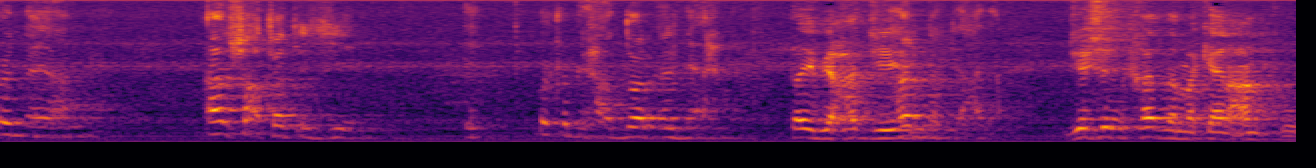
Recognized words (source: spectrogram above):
قلنا يا عمي قال شعطة الزين؟ بكم دور قلنا إحنا طيب يا حجي جيش الانقاذ لما كان عندكم؟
